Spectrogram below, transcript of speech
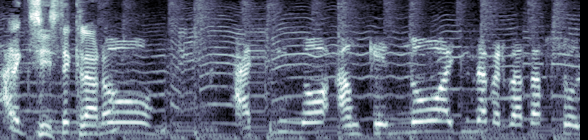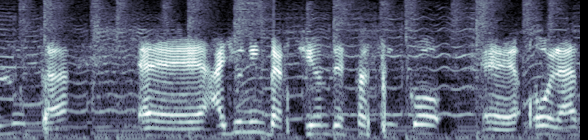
Aquí Existe, claro. no, aquí no, aunque no hay una verdad absoluta, eh, hay una inversión de estas cinco eh, horas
